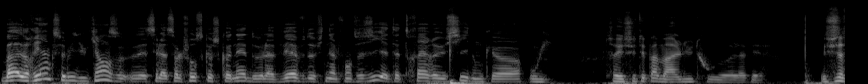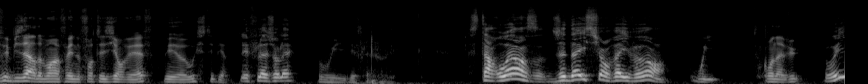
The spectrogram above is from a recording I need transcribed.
Bah rien que celui du 15, euh, c'est la seule chose que je connais de la VF de Final Fantasy, était très réussi, donc... oui. C'était pas mal du tout la VF ça fait bizarre d'avoir un Final Fantasy en VF mais oui c'était bien. Les flageolets. oui les flageolets. Star Wars Jedi Survivor. oui. Qu'on a vu Oui,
